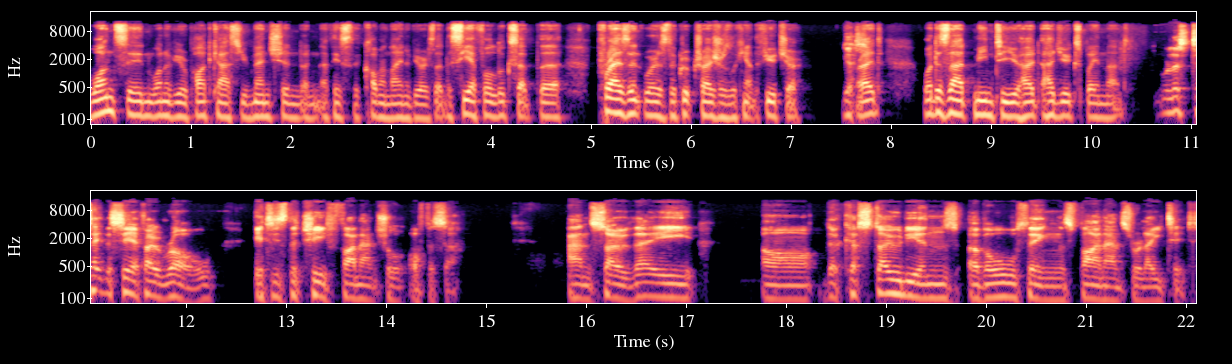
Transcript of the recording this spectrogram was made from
once in one of your podcasts you've mentioned, and I think it's the common line of yours that the CFO looks at the present, whereas the group treasurer is looking at the future. Yes. Right. What does that mean to you? How how do you explain that? Well, let's take the CFO role it is the chief financial officer. And so they are the custodians of all things finance related.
